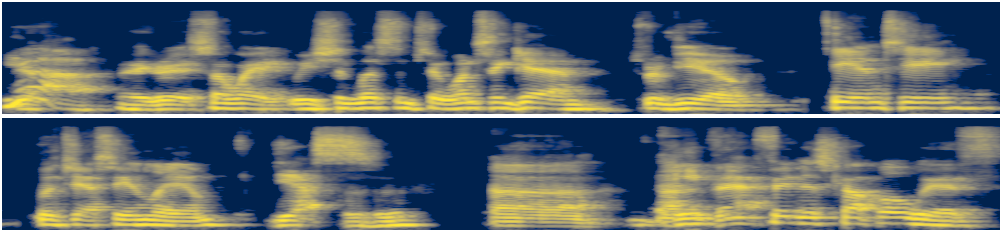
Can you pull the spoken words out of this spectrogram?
Yeah. I agree. So wait, we should listen to once again to review TNT with Jesse and Liam. Yes. Uh, uh, that fitness couple with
